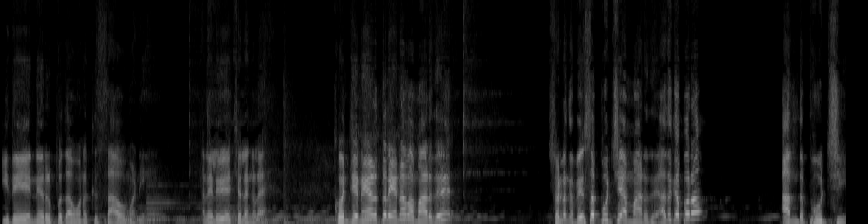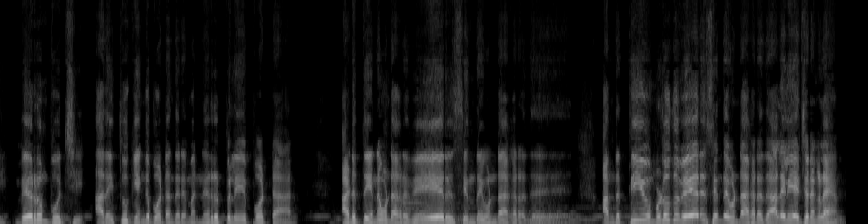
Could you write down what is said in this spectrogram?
இதே நெருப்பு தான் உனக்கு சாவுமணி அல்ல சொல்லுங்களேன். கொஞ்ச நேரத்துல என்னவா மாறுது? சொல்லுங்க விஷப்பூச்சியா மாறுது. அதுக்கப்புறம் அந்த பூச்சி வெறும் பூச்சி அதை தூக்கி எங்க போட்டான் தெரியுமா? நெருப்பிலேயே போட்டான். அடுத்து என்ன உண்டாகிறது? வேறு சிந்தை உண்டாகிறது. அந்த தீவு முழுதும் வேறு சிந்தை உண்டாகிறது. அலையிலேயே சொல்லுங்களேன்.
